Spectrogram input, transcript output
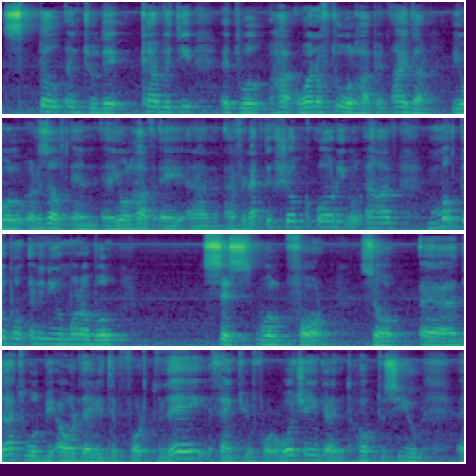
spill into the cavity, it will one of two will happen. Either you will result in uh, you will have a, an anaphylactic shock, or you will have multiple innumerable cysts will form. So uh, that will be our daily tip for today. Thank you for watching and hope to see you uh,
